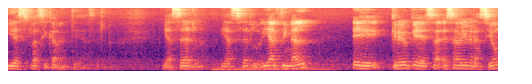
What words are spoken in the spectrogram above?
y es básicamente hacerlo, y hacerlo, y hacerlo. Y al final eh, creo que esa, esa vibración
